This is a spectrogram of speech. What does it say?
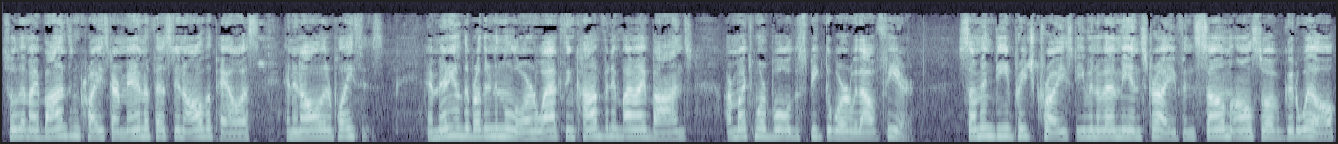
so that my bonds in Christ are manifest in all the palace and in all other places. And many of the brethren in the Lord, waxing confident by my bonds, are much more bold to speak the word without fear. Some indeed preach Christ, even of envy and strife, and some also of goodwill.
